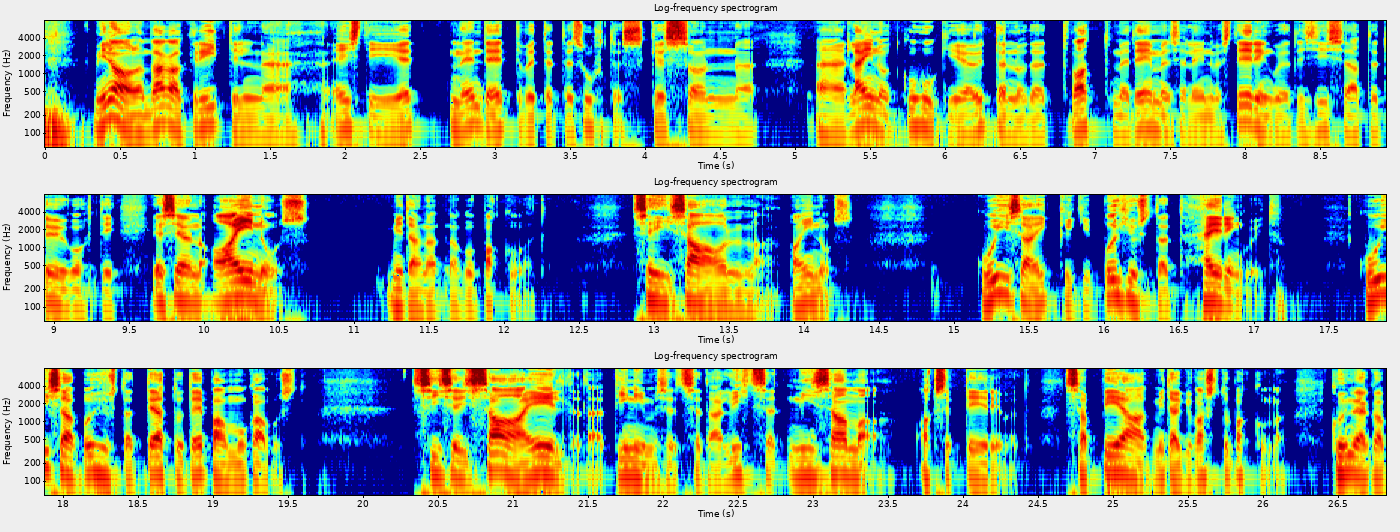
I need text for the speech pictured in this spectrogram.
mina olen väga kriitiline Eesti et, nende ettevõtjate suhtes, kes on äh, läinud kuhugi ja ütelnud, et vaat, me teeme selle investeeringu ja te siis saate töökohti. Ja see on ainus mida nad nagu pakuvad. see ei saa olla ainus. kui sa ikkagi põhjustad häiringuid, kui sa põhjustad teatud ebamugavust, siis ei saa eeldada, et inimesed seda lihtsalt niisama aktsepteerivad. sa pead midagi vastu pakkuma. kui me ka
